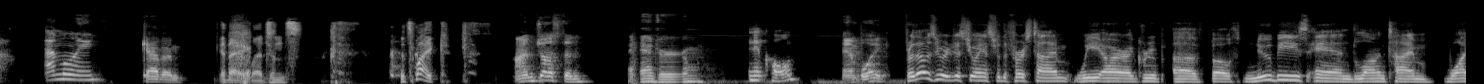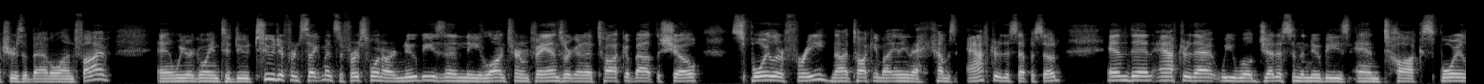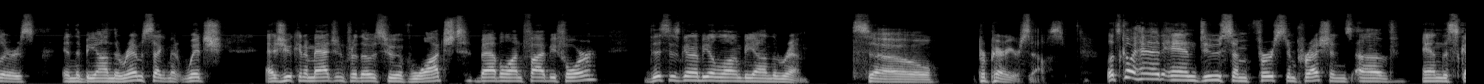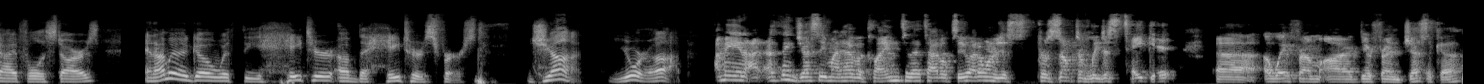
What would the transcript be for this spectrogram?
Emily. Kevin. Good night, legends. it's Mike. I'm Justin. Andrew. Nicole. And Blake. For those who are just joining us for the first time, we are a group of both newbies and longtime watchers of Babylon 5. And we are going to do two different segments. The first one, our newbies and the long term fans are going to talk about the show spoiler free, not talking about anything that comes after this episode. And then after that, we will jettison the newbies and talk spoilers in the Beyond the Rim segment, which, as you can imagine, for those who have watched Babylon 5 before, this is going to be a long Beyond the Rim. So prepare yourselves. Let's go ahead and do some first impressions of And the Sky Full of Stars. And I'm going to go with the hater of the haters first. John, you're up. I mean, I, I think Jessi might have a claim to that title too. I don't want to just presumptively just take it uh, away from our dear friend Jessica.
